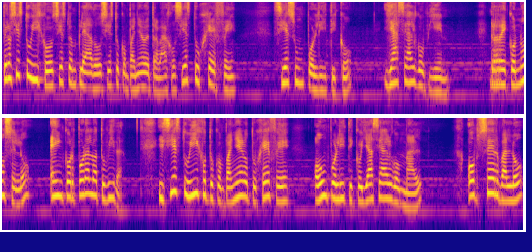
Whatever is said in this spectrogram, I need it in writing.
pero si es tu hijo, si es tu empleado, si es tu compañero de trabajo, si es tu jefe, si es un político y hace algo bien, reconócelo e incorpóralo a tu vida. Y si es tu hijo, tu compañero, tu jefe o un político y hace algo mal, Obsérvalo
